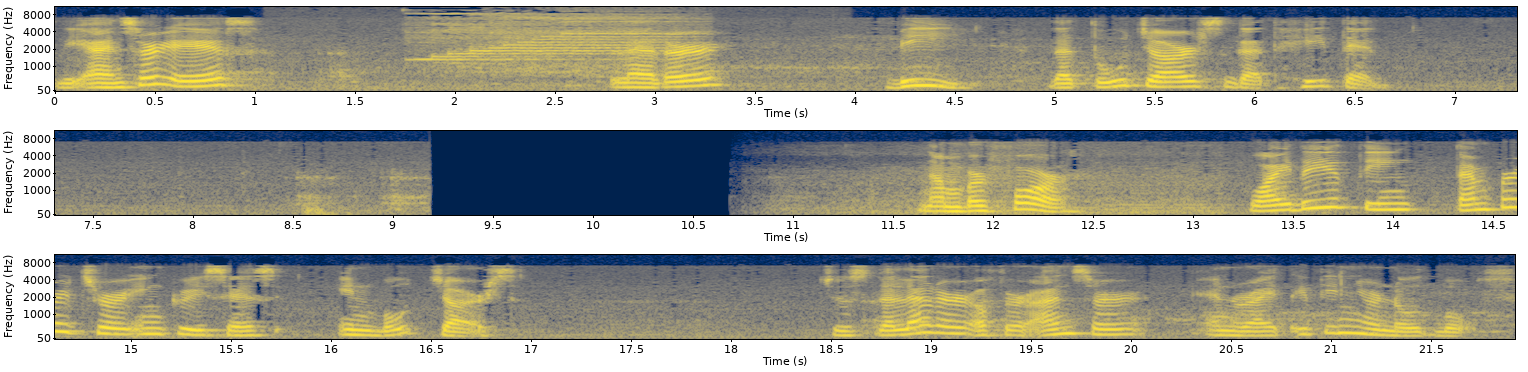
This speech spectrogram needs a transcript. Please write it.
The answer is letter B. The two jars got heated. Number 4. Why do you think temperature increases in both jars? Choose the letter of your answer and write it in your notebooks.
